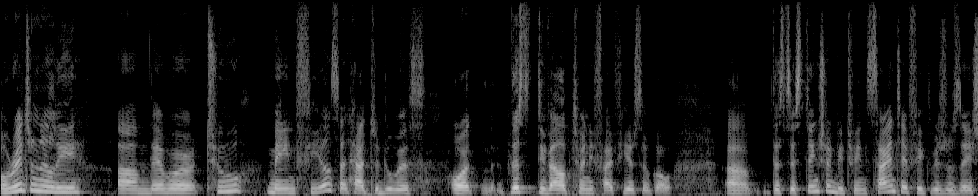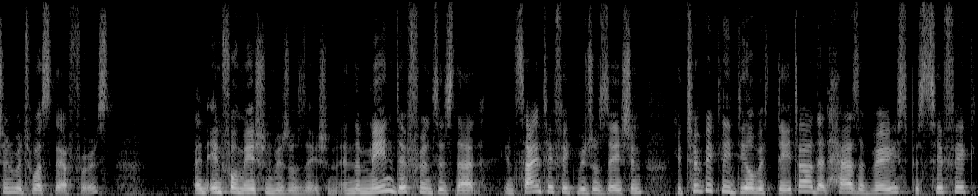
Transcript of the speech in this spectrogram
Originally, um, there were two main fields that had to do with, or this developed 25 years ago. Uh, this distinction between scientific visualization, which was there first, and information visualization. And the main difference is that in scientific visualization, you typically deal with data that has a very specific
